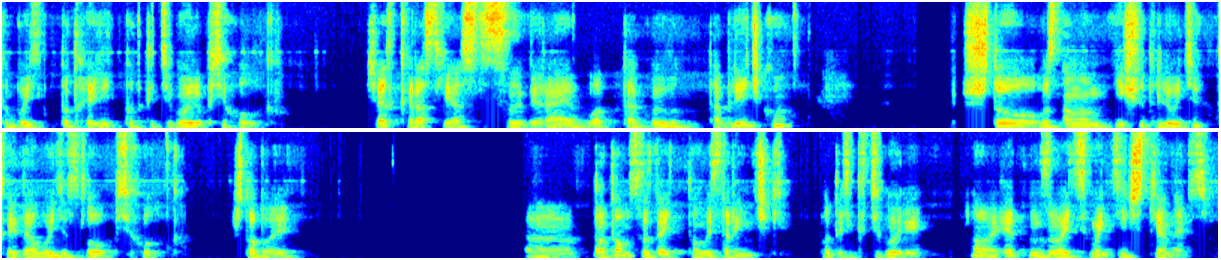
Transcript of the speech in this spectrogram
будет подходить под категорию психологов. Сейчас как раз я собираю вот такую вот табличку, что в основном ищут люди, когда вводят слово психолог, чтобы э, потом создать новые странички под эти категории. Ну, это называется семантический анализ.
